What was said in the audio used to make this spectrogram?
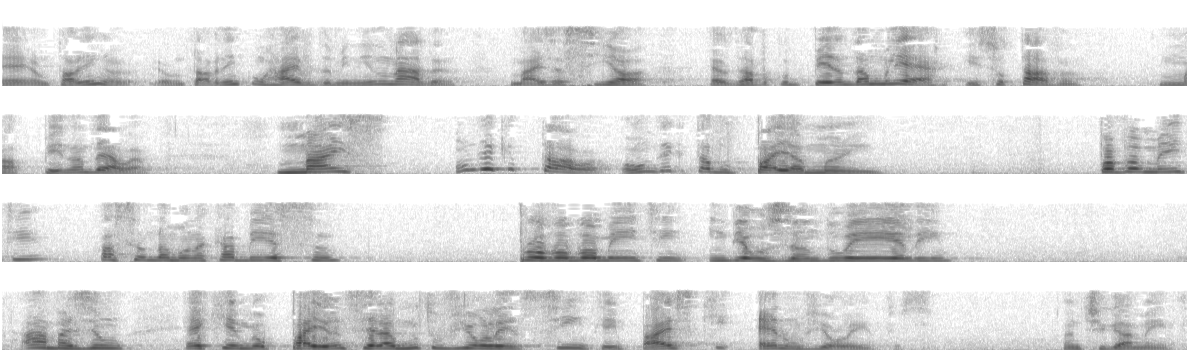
É, eu não estava nem, eu não estava nem com raiva do menino, nada. Mas assim, ó, eu estava com pena da mulher. Isso eu estava uma pena dela. Mas onde é que estava? Onde é que estava o pai e a mãe? Provavelmente passando a mão na cabeça, provavelmente endeusando ele. Ah, mas eu, é que meu pai antes era muito violento. Sim, tem pais que eram violentos antigamente.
